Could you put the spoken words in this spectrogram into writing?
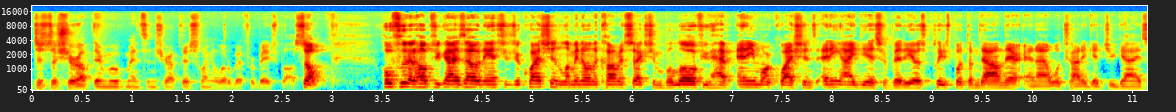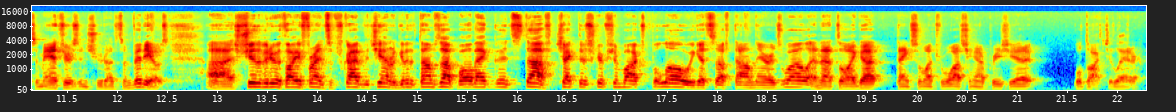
just to shore up their movements and shore up their swing a little bit for baseball. So hopefully that helps you guys out and answers your question. Let me know in the comment section below if you have any more questions, any ideas for videos. Please put them down there, and I will try to get you guys some answers and shoot out some videos. Uh, share the video with all your friends. Subscribe to the channel. Give it a thumbs up. All that good stuff. Check the description box below. We got stuff down there as well. And that's all I got. Thanks so much for watching. I appreciate it. We'll talk to you later.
